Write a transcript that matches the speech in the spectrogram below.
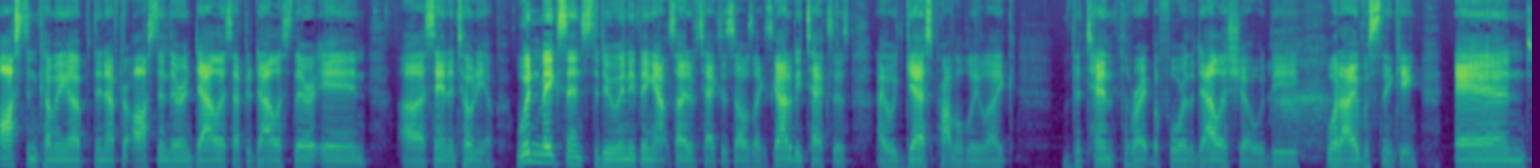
Austin coming up. Then after Austin, they're in Dallas. After Dallas, they're in uh, San Antonio. Wouldn't make sense to do anything outside of Texas. So I was like, it's got to be Texas. I would guess probably like the 10th right before the Dallas show would be what I was thinking. And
